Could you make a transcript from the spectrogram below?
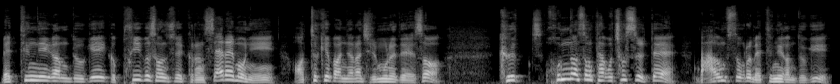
매팅리 감독이 그 푸이그 선수의 그런 세레모니 어떻게 봤냐는 질문에 대해서 그 홈런성 타고 쳤을 때 마음속으로 매팅리 감독이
